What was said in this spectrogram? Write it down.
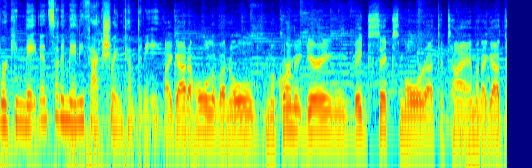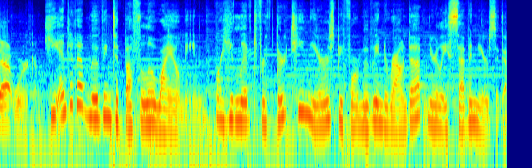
working maintenance at a manufacturing company. I got a hold of an old McCormick Deering Big Six mower at the time, and I got that working. He ended up moving to Buffalo, Wyoming, where he lived for 13 years before moving to Roundup nearly seven years ago.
